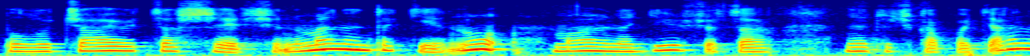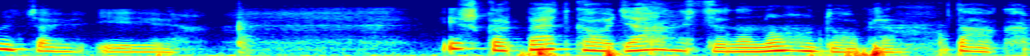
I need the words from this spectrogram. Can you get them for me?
получаються ширші. У мене такі. Ну, маю надію, що ця ниточка потягнеться і, і шкарпетка одягнеться на ногу добре. Так.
